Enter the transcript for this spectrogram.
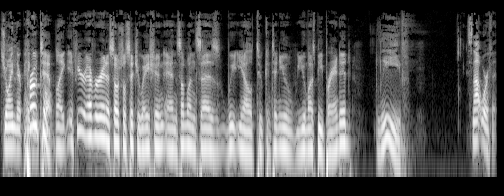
join their pagan Pro cult. tip: like if you're ever in a social situation and someone says we, you know, to continue, you must be branded. Leave, It's not worth it.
